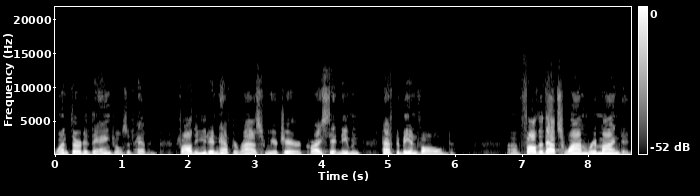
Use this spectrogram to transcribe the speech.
One third of the angels of heaven. Father, you didn't have to rise from your chair. Christ didn't even have to be involved. Uh, Father, that's why I'm reminded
